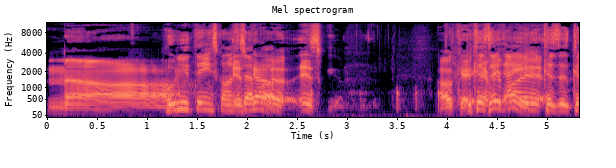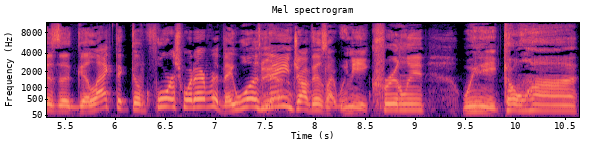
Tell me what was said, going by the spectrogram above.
no. Who do you think is going to step gotta. up? It's okay. Because they, hey, because because the Galactic Force, whatever, they was Yeah. name dropped. They was like, we need Krillin, we need Gohan,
